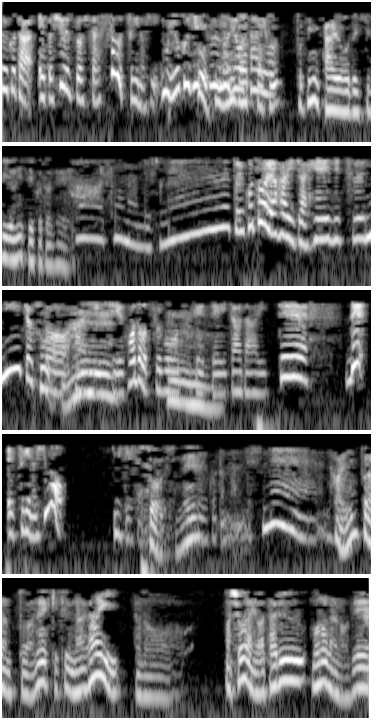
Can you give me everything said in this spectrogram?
ということは、えっ、ー、と、手術をしたらすぐ次の日、もう翌日の状態を。時に対応できるようにということで。ああ、そうなんですね。ということは、やはりじゃあ平日にちょっと半日ほど都合をつけていただいて、で、え次の日も見ていただくそうですね。ということなんですね。まあ、インプラントはね、結局長い、あの、まあ、将来にわたるものなので、は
